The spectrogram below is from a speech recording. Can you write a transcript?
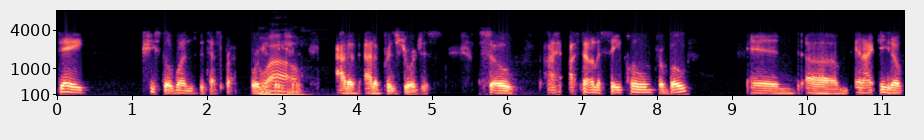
day, she still runs the test prep organization Wow. out of out of Prince George's. So I, I found a safe home for both. And um, and I you know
